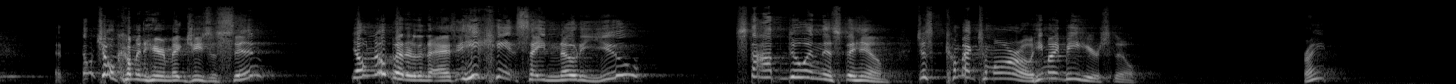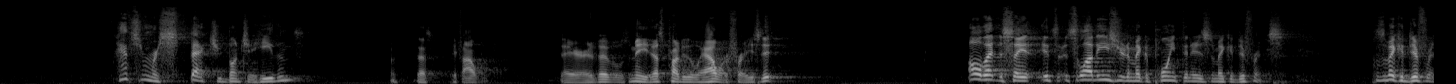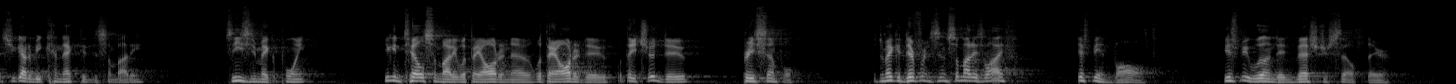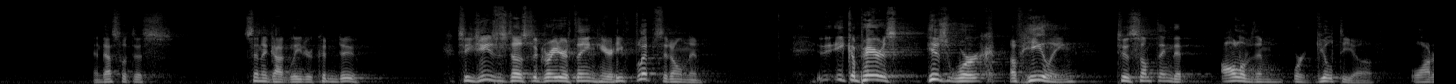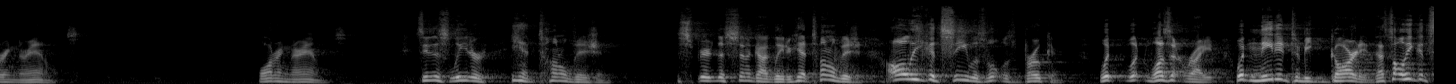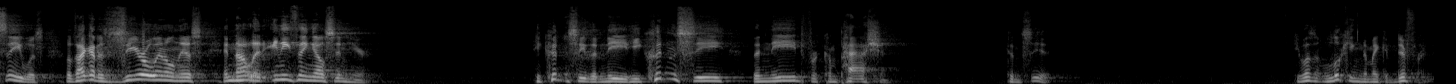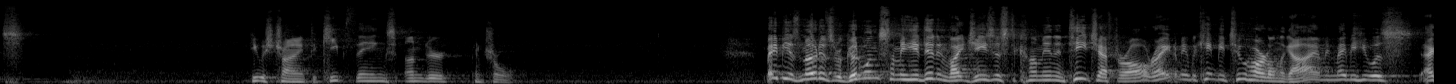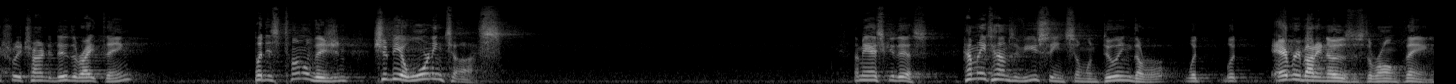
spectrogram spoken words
don't y'all come in here and make Jesus sin. Y'all know better than to ask. He can't say no to you. Stop doing this to him. Just come back tomorrow. He might be here still. Right? Have some respect, you bunch of heathens. That's if I were there. If it was me, that's probably the way I would have phrased it. All that to say, it's, it's a lot easier to make a point than it is to make a difference. Because to make a difference, you've got to be connected to somebody. It's easy to make a point. You can tell somebody what they ought to know, what they ought to do, what they should do. Pretty simple. But to make a difference in somebody's life, you have to be involved. You have to be willing to invest yourself there. And that's what this synagogue leader couldn't do. See, Jesus does the greater thing here. He flips it on them. He compares his work of healing to something that all of them were guilty of watering their animals. Watering their animals. See, this leader, he had tunnel vision the spirit, the synagogue leader, he had tunnel vision. All he could see was what was broken, what, what wasn't right, what needed to be guarded. That's all he could see was, was I got to zero in on this and not let anything else in here. He couldn't see the need. He couldn't see the need for compassion. He couldn't see it. He wasn't looking to make a difference. He was trying to keep things under control. Maybe his motives were good ones. I mean, he did invite Jesus to come in and teach after all, right? I mean, we can't be too hard on the guy. I mean, maybe he was actually trying to do the right thing. But his tunnel vision should be a warning to us. Let me ask you this. How many times have you seen someone doing the, what, what everybody knows is the wrong thing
